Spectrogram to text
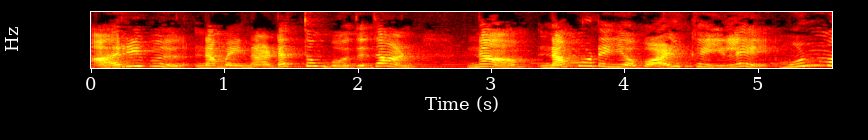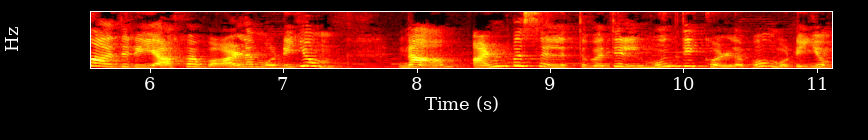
அறிவு நம்மை நடத்தும் போதுதான் நாம் நம்முடைய வாழ்க்கையிலே முன்மாதிரியாக வாழ முடியும். நாம் அன்பு செலுத்துவதில் முந்திக் கொள்ளவும் முடியும்.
